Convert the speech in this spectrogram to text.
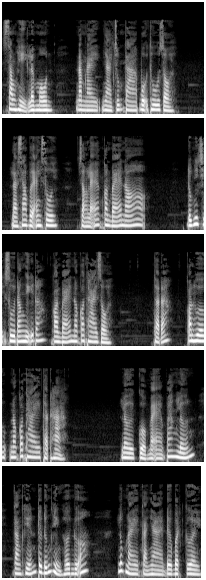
Xong hỉ lâm môn, năm nay nhà chúng ta bội thu rồi. Là sao vậy anh xui? Chẳng lẽ con bé nó... Đúng như chị xui đang nghĩ đó, con bé nó có thai rồi. Thật á? Con Hương nó có thai thật hả? Lời của mẹ vang lớn càng khiến tôi đứng hình hơn nữa. Lúc này cả nhà đều bật cười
